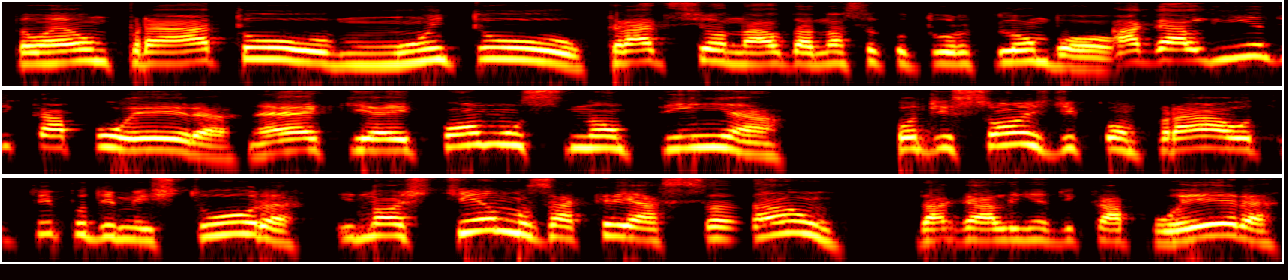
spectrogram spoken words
Então é um prato muito tradicional da nossa cultura quilombola. A galinha de capoeira, né, que aí como não tinha condições de comprar outro tipo de mistura e nós tínhamos a criação da galinha de capoeira.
